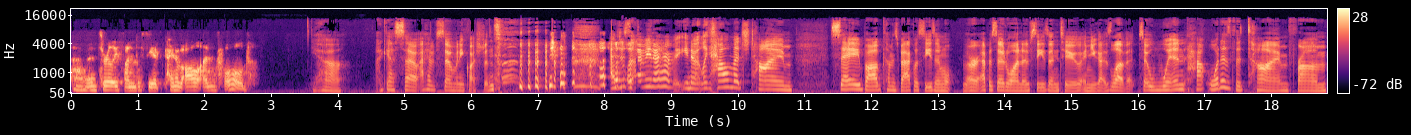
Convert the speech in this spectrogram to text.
Um, and it's really fun to see it kind of all unfold. Yeah i guess so. I have so many questions. I just i mean i have you know like how much time say bob comes back with season or episode one of season two and you guys love it. So when how what is the time from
